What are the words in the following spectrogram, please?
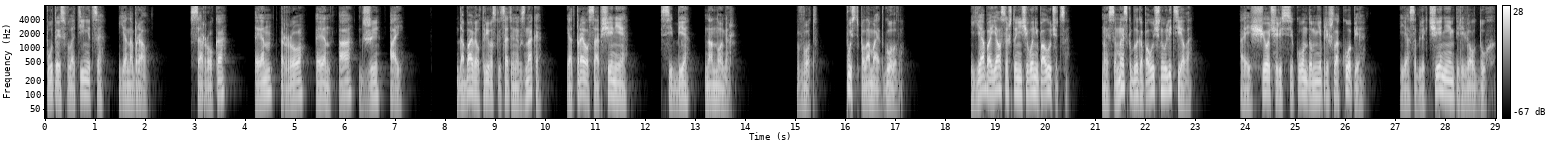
Путаясь в латинице, я набрал. Сорока, Н, Ро, Н, А, G, I. Добавил три восклицательных знака и отправил сообщение себе на номер. Вот, пусть поломает голову. Я боялся, что ничего не получится, но смс благополучно улетела. А еще через секунду мне пришла копия. Я с облегчением перевел дух.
